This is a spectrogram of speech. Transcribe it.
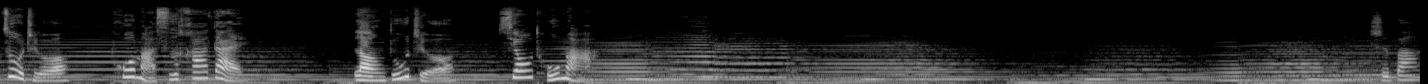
作者托马斯·哈代，朗读者肖图马。十八，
